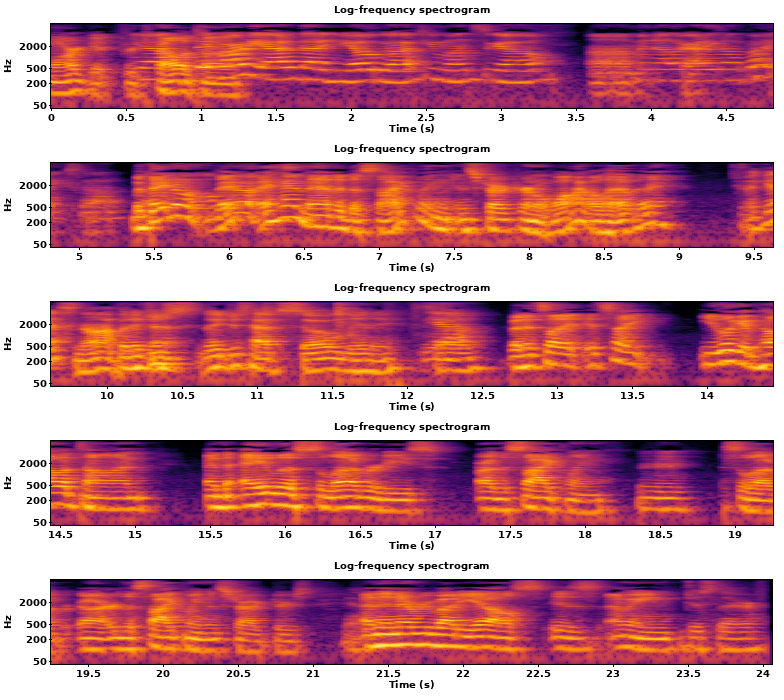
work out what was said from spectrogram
market for yeah, Peloton. they've already added that in yoga a few months ago, um, and now they're adding it on the bike. So, But they don't. cool. They don't. They hadn't added a cycling instructor in a while, have they? I guess not, but it just they just have so many. So. Yeah. But it's like it's like you look at Peloton, and the A list celebrities are the cycling Mhm. celeb or the cycling instructors, Yeah. and then everybody else is. I mean, Just there.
